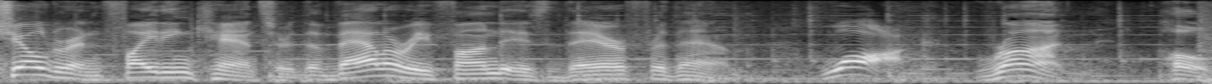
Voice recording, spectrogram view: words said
Children fighting cancer. The Valerie Fund is there for them. Walk, run, hope.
